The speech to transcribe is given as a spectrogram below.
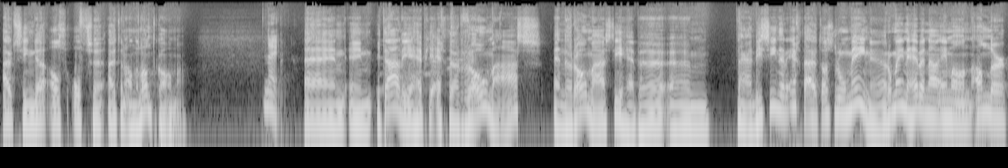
uitziende alsof ze uit een ander land komen. Nee. En in Italië heb je echt de Roma's. En de Roma's die hebben, ehm, nou ja, die zien er echt uit als Roemenen. Roemenen hebben nou eenmaal een ander,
